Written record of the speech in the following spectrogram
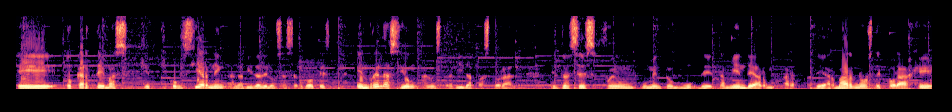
eh, tocar temas que, conciernen a la vida de los sacerdotes en relación a nuestra vida pastoral. Entonces fue un momento también de, armarnos de coraje,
